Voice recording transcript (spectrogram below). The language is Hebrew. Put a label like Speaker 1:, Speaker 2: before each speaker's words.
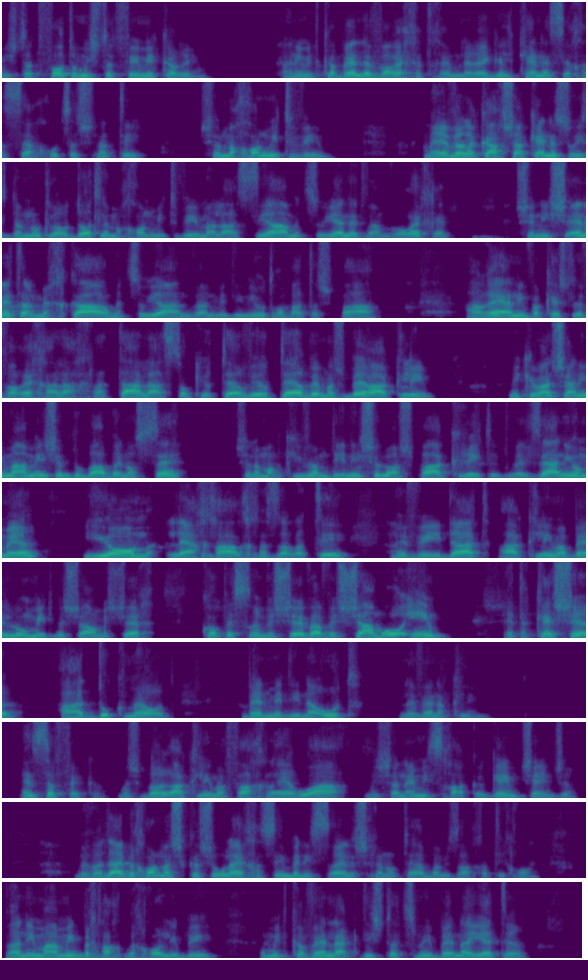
Speaker 1: משתתפות ומשתתפים יקרים, אני מתכבד לברך אתכם לרגל כנס יחסי החוץ השנתי של מכון מתווים. מעבר לכך שהכנס הוא הזדמנות להודות למכון מתווים על העשייה המצוינת והמבורכת שנשענת על מחקר מצוין ועל מדיניות רבת השפעה, הרי אני מבקש לברך על ההחלטה לעסוק יותר ויותר במשבר האקלים, מכיוון שאני מאמין שמדובר בנושא של המרכיב המדיני שלו השפעה קריטית, ואת זה אני אומר יום לאחר חזרתי מוועידת האקלים הבינלאומית בשארם א-שייח, קופ 27, ושם רואים את הקשר ההדוק מאוד בין מדינאות לבין אקלים. אין ספק, משבר האקלים הפך לאירוע משנה משחק, ה-game changer, בוודאי בכל מה שקשור ליחסים בין ישראל לשכנותיה במזרח התיכון, ואני מאמין בכך בכל ליבי ומתכוון להקדיש את עצמי בין היתר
